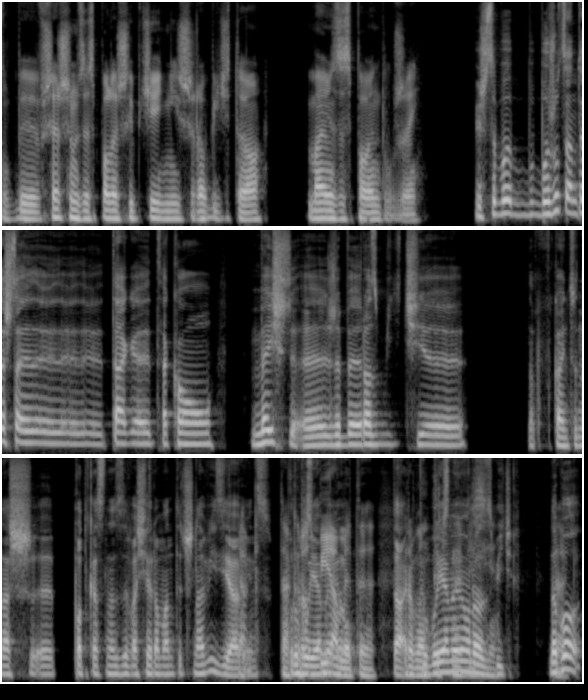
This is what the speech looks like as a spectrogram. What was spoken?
jakby w szerszym zespole szybciej niż robić to mając zespołem dłużej. Wiesz co, bo, bo rzucam też te, tak, taką myśl, y, żeby rozbić y, no w końcu nasz y, podcast nazywa się Romantyczna Wizja, tak, więc tak, próbujemy ją, te tak, próbujemy ją wizje. rozbić. No tak. bo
